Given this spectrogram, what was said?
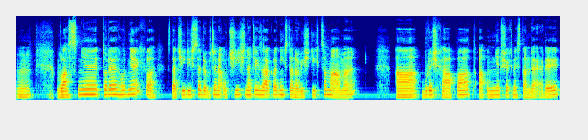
Hmm. Vlastně to jde hodně rychle. Stačí, když se dobře naučíš na těch základních stanovištích, co máme, a budeš chápat a umět všechny standardy,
